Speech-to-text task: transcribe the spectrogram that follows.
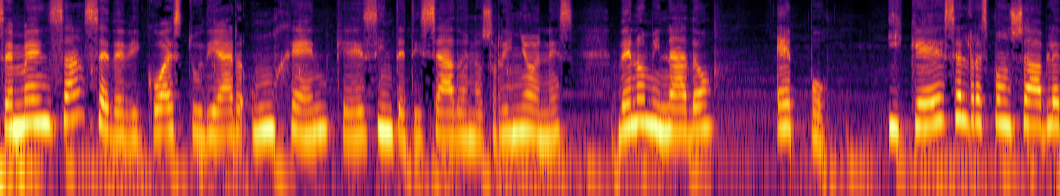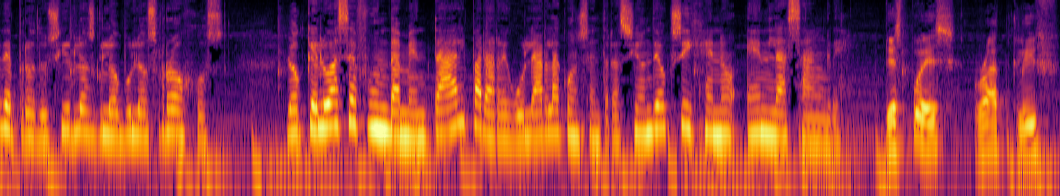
Semenza se dedicó a estudiar un gen que es sintetizado en los riñones, denominado EPO, y que es el responsable de producir los glóbulos rojos, lo que lo hace fundamental para regular la concentración de oxígeno en la sangre. Después, Radcliffe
